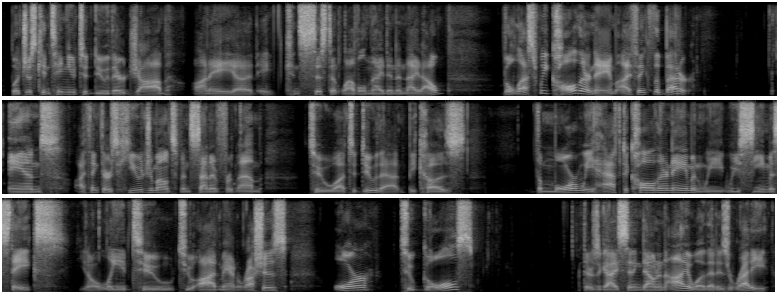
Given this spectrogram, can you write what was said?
but just continue to do their job on a, uh, a consistent level night in and night out, the less we call their name, I think the better. And I think there's huge amounts of incentive for them to uh, to do that because the more we have to call their name and we we see mistakes, you know, lead to to odd man rushes or to goals. There's a guy sitting down in Iowa that is ready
